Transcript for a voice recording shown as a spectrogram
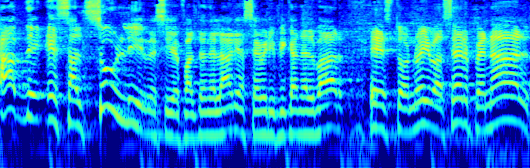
Abde Esalzuli recibe falta en el área, se verifica en el bar. Esto no iba a ser penal.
